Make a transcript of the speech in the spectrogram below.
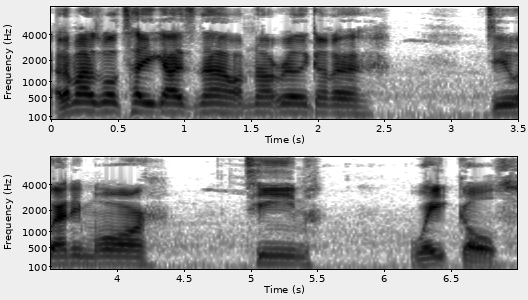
and I might as well tell you guys now, I'm not really going to do any more team weight goals.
